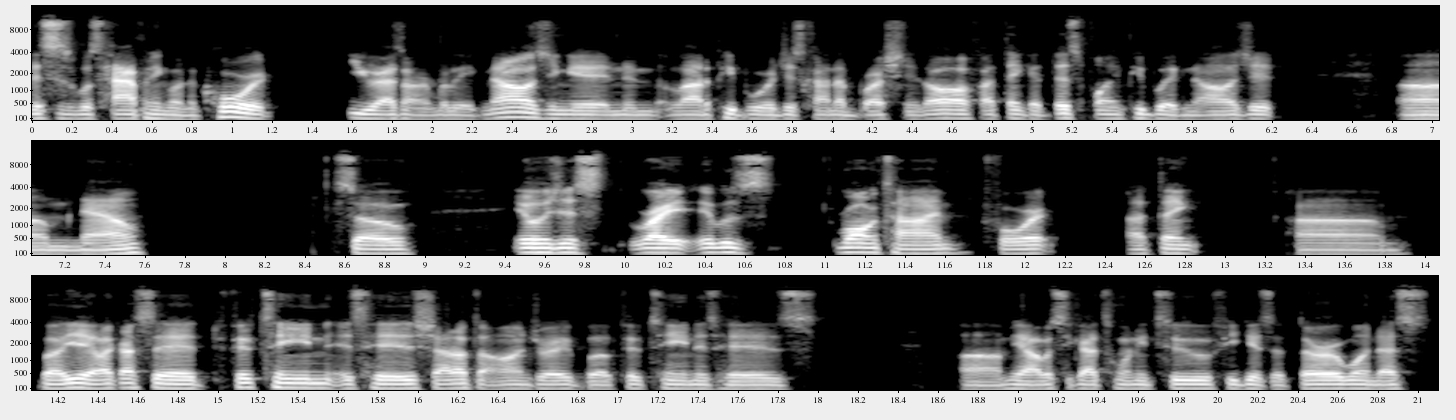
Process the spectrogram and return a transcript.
this is what's happening on the court." You guys aren't really acknowledging it, and a lot of people were just kind of brushing it off. I think at this point, people acknowledge it um, now. So it was just right. It was wrong time for it. I think um, but yeah, like I said, 15 is his. Shout out to Andre, but 15 is his. Um, he obviously got 22. If he gets a third one, that's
